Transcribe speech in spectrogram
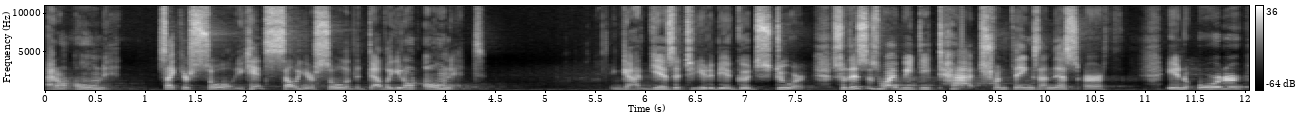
I don't own it. It's like your soul. You can't sell your soul to the devil, you don't own it. God gives it to you to be a good steward. So, this is why we detach from things on this earth in order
